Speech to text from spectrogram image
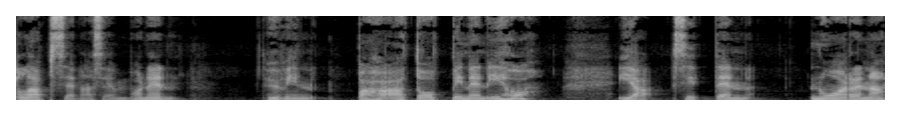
lapsena semmoinen hyvin paha atooppinen iho. Ja sitten nuorena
